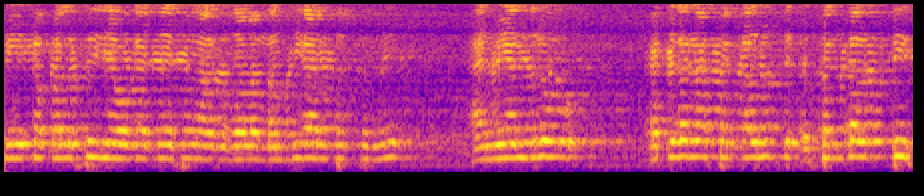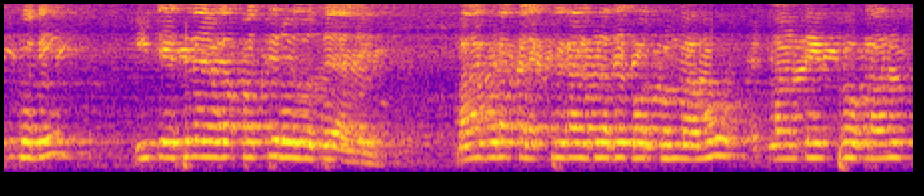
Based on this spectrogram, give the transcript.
మీతో కలిసి యోగా చేసిన నాకు చాలా మంచిగా అనిపిస్తుంది. అండ్ మీ అందరూ ఖచ్చితంగా సంకల్ప సంకల్ప తీసుకొని ఈ చేసిన యోగా ప్రతిరోజు చేయాలి. మనం కూడా కలెక్టర్ గారికి అదే కోరుకున్నాము ఎట్లాంటి ప్రోగ్రామ్స్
